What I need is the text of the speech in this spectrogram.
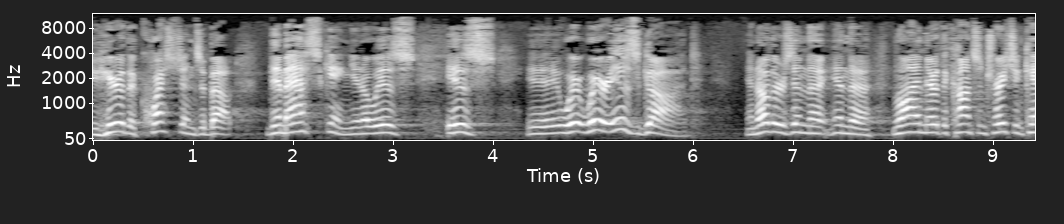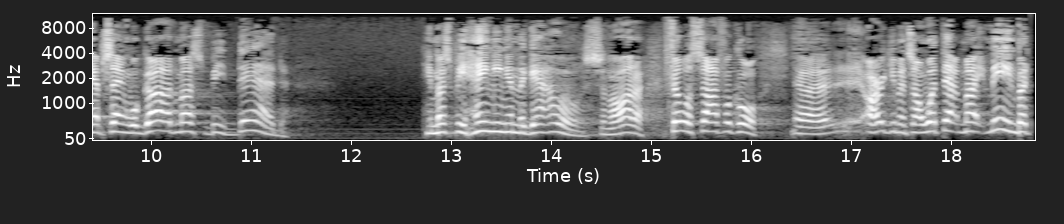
You hear the questions about them asking, you know, is, is, uh, where, where is God? And others in the, in the line there at the concentration camp saying, well, God must be dead. He must be hanging in the gallows. And a lot of philosophical uh, arguments on what that might mean. But,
